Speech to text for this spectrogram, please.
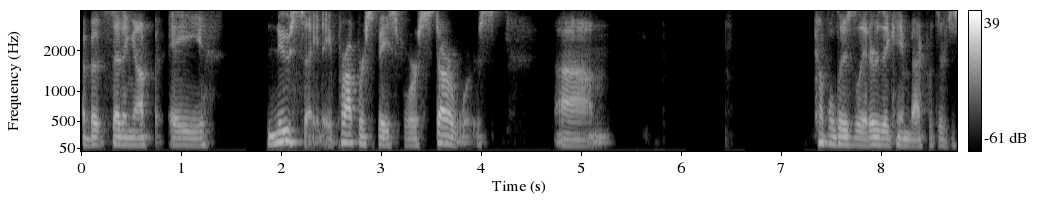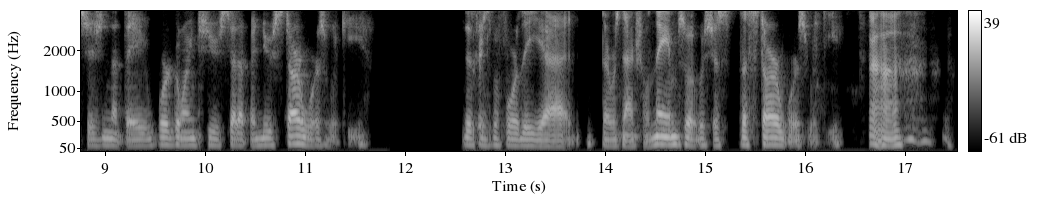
about setting up a new site, a proper space for Star Wars. Um, a couple days later, they came back with their decision that they were going to set up a new Star Wars wiki. This was before the uh, there was an actual name, so it was just the Star Wars wiki. Uh huh.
